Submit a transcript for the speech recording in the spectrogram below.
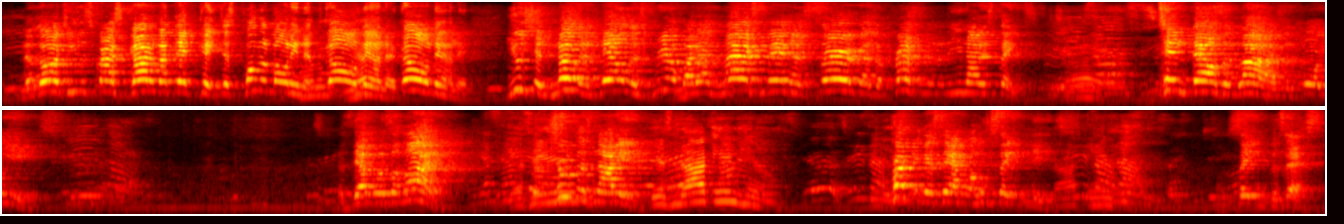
And the Lord Jesus Christ got them at that gate. Just pull them on in there. Go on down there. Go on down there. You should know that hell is real by that last man that served as a president of the United States. Right. 10,000 lives in four years. The devil is a liar. Yes, The he truth is. is not in it. It's not in him. Perfect example of who Satan is. Him. Satan possessed.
